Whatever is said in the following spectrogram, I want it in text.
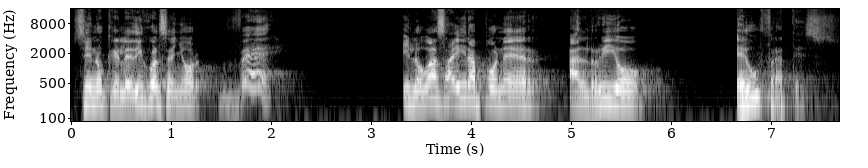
sino que le dijo el Señor, ve y lo vas a ir a poner al río Éufrates.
